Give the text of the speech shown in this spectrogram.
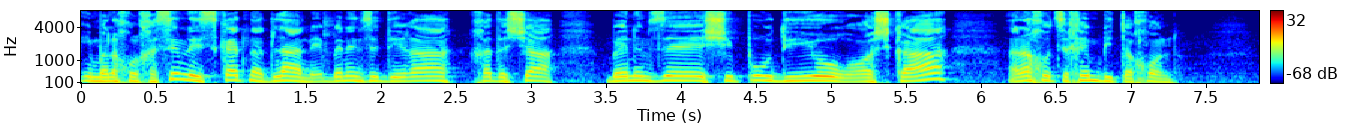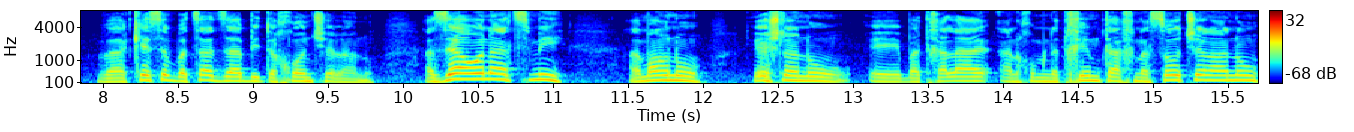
אם אנחנו נכנסים לעסקת נדל"ן, בין אם זה דירה חדשה, בין אם זה שיפור דיור או השקעה, אנחנו צריכים ביטחון. והכסף בצד זה הביטחון שלנו. אז זה ההון העצמי. אמרנו, יש לנו, אה, בהתחלה אנחנו מנתחים את ההכנסות שלנו,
